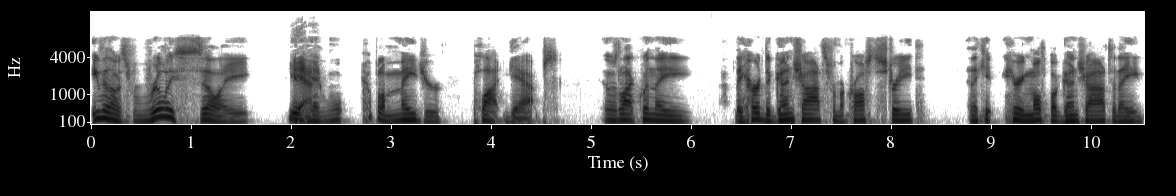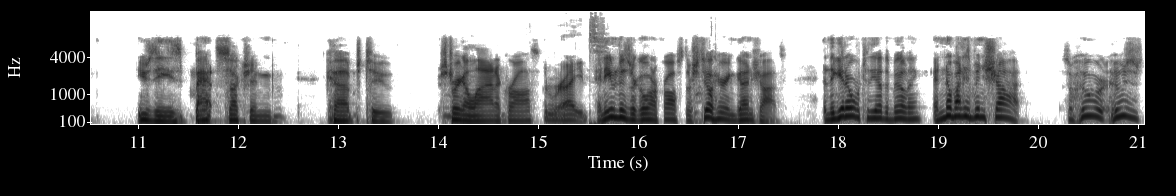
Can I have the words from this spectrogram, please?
even though it's really silly. Yeah, it had a couple of major plot gaps. It was like when they they heard the gunshots from across the street, and they kept hearing multiple gunshots, and they use these bat suction cups to string a line across. Right. And even as they're going across, they're still hearing gunshots and they get over to the other building, and nobody's been shot. So who were who's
